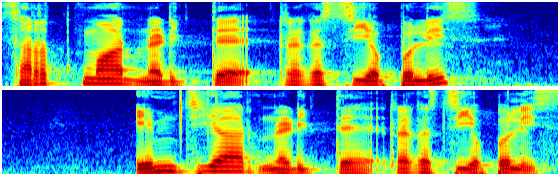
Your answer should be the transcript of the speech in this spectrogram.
சரத்குமார் நடித்த ரகசிய போலீஸ் எம்ஜிஆர் நடித்த ரகசிய போலீஸ்.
